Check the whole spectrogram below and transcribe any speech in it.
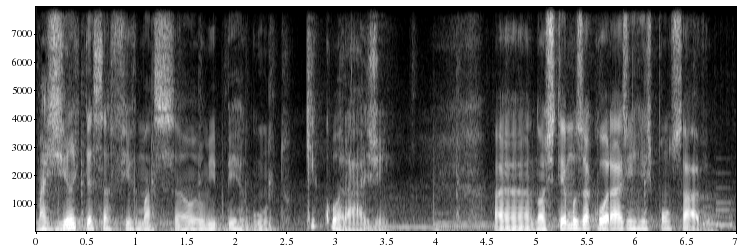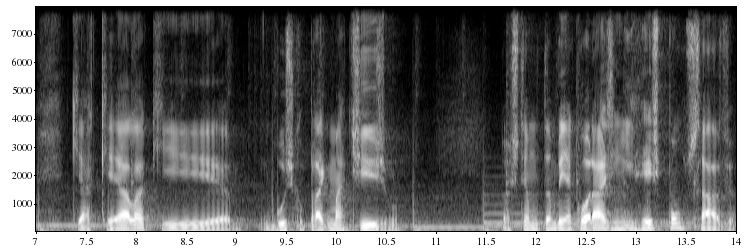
Mas diante dessa afirmação, eu me pergunto: que coragem? Ah, nós temos a coragem responsável, que é aquela que busca o pragmatismo. Nós temos também a coragem irresponsável,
